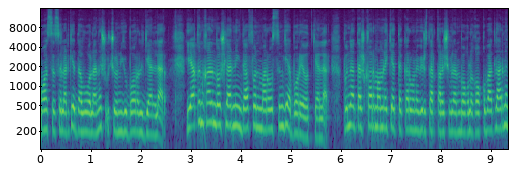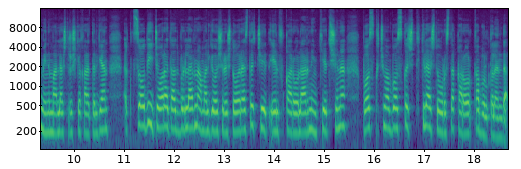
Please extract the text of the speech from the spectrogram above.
muassasalarga davolanish uchun yuborilganlar. Yaqin qarindoshlarining dafn marosimiga borayotganlar. Bundan tashqari mamlakatda koronavirus tarqalishi bilan bog'liq oqibatlarni minimallashtirishga qaratilgan iqtisodiy chora tadbirlarni amalga oshirish doirasida chet el fuqarolarining ketishini bosqichma bosqich tiklash to'g'risida qaror qabul qilindi.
